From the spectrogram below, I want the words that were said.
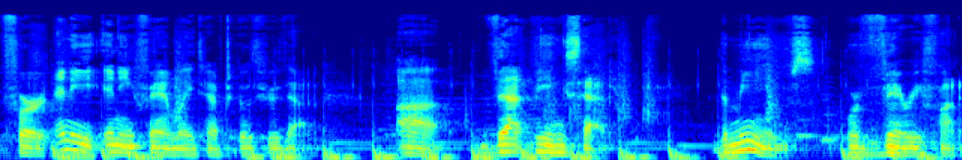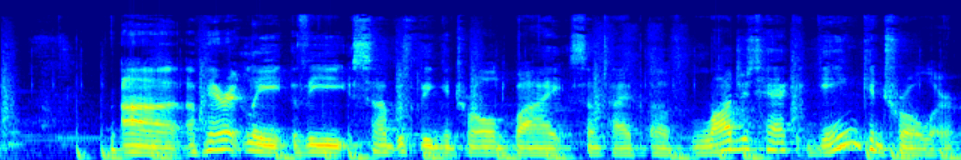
for any any family to have to go through that. Uh, that being said, the memes were very funny. Uh, apparently, the sub was being controlled by some type of Logitech game controller,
